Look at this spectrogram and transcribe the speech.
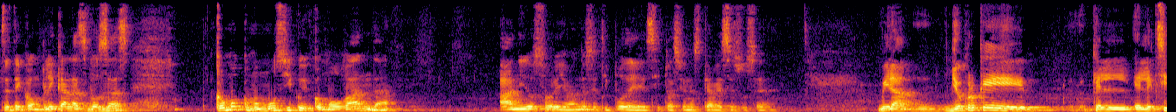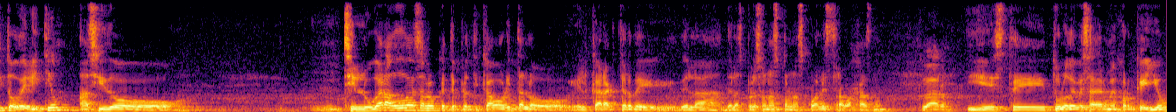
se te complican las cosas. ¿Cómo como músico y como banda han ido sobrellevando ese tipo de situaciones que a veces suceden? Mira, yo creo que, que el, el éxito de Litio ha sido, sin lugar a dudas, algo que te platicaba ahorita, lo, el carácter de, de la- de las personas con las cuales trabajas, ¿no? Claro. Y este, tú lo debes saber mejor que yo.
